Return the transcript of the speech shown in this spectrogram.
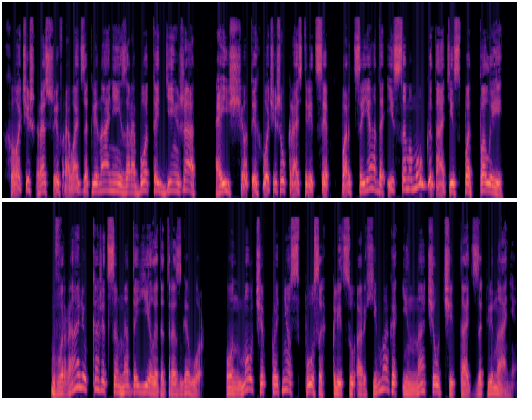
Хочешь расшифровать заклинание и заработать деньжат, а еще ты хочешь украсть рецепт порцияда и самому гнать из-под полы!» Вралю, кажется, надоел этот разговор. Он молча поднес посох к лицу архимага и начал читать заклинание.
